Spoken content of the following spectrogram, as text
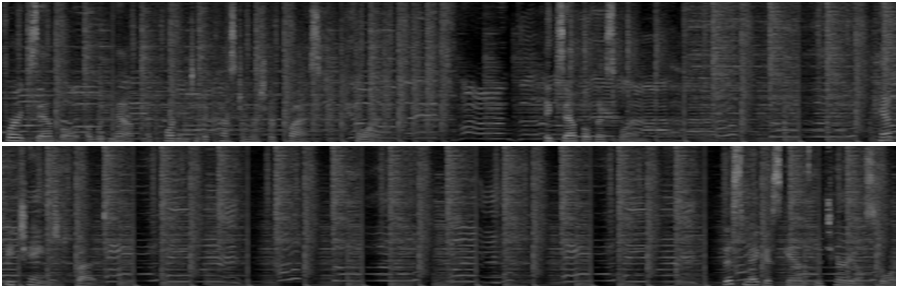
For example, a wood map according to the customer's request. 4. Example this one. Can't be changed, but This mega scans material store.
